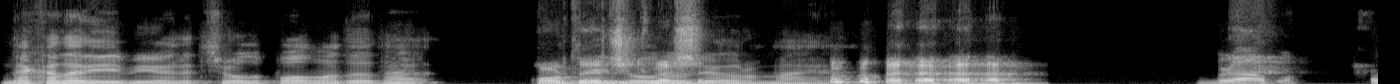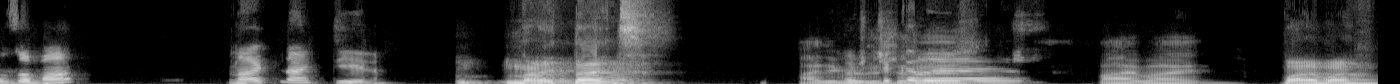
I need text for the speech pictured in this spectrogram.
ne kadar iyi bir yönetici olup olmadığı da Ortaya belli olur çıkması. diyorum ben yani. Bravo. O zaman night night diyelim. Night night. Hadi görüşürüz. Hoşçakalın. Bay bay. Bye bye.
